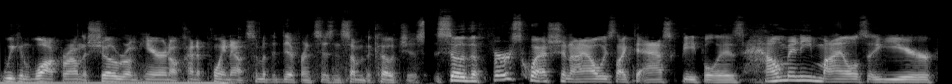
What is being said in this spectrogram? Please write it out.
we can walk around the showroom here and I'll kind of point out some of the differences in some of the coaches. So the first question I always like to ask people is how many miles a year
